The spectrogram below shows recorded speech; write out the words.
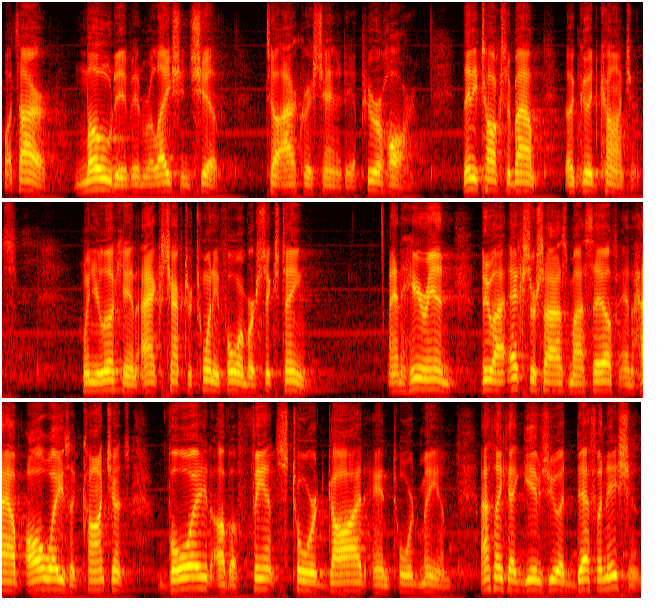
What's our motive in relationship to our Christianity? A pure heart. Then he talks about a good conscience. When you look in Acts chapter 24 and verse 16, and herein do I exercise myself and have always a conscience void of offense toward God and toward men. I think that gives you a definition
